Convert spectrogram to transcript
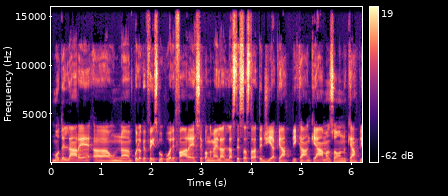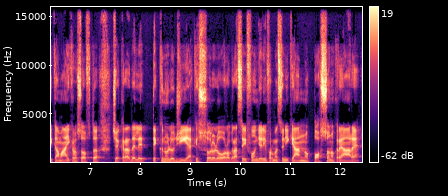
Modellare uh, un, quello che Facebook vuole fare è secondo me la, la, stessa strategia che applica anche Amazon, che applica Microsoft, cioè creare delle tecnologie che solo loro, grazie ai fondi e alle informazioni che hanno, possono creare,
